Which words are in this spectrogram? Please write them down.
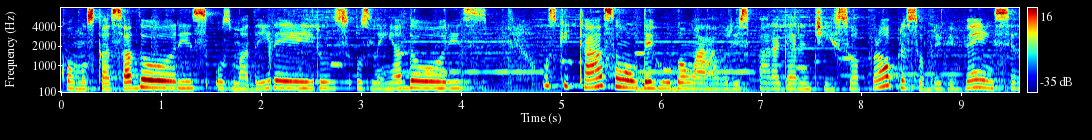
como os caçadores, os madeireiros, os lenhadores. Os que caçam ou derrubam árvores para garantir sua própria sobrevivência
